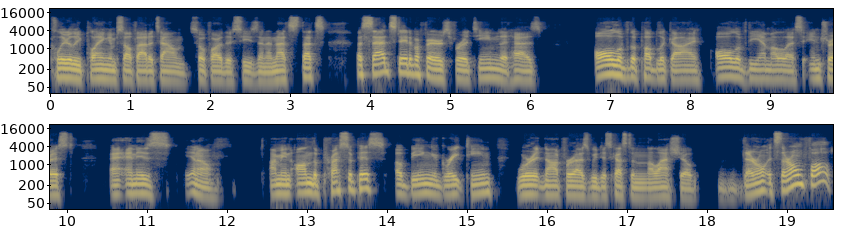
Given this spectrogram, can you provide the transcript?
clearly playing himself out of town so far this season, and that's that's a sad state of affairs for a team that has all of the public eye, all of the MLS interest, and, and is you know I mean, on the precipice of being a great team, were it not for, as we discussed in the last show, their own it's their own fault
